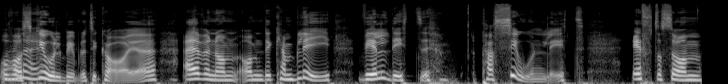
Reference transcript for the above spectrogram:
att vara nej. skolbibliotekarie, även om, om det kan bli väldigt personligt eftersom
